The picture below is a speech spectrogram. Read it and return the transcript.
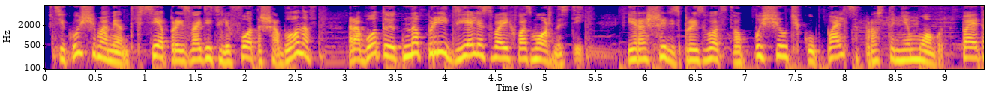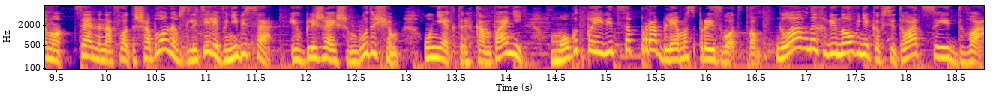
В текущий момент все производители фотошаблонов работают на пределе своих возможностей – и расширить производство по щелчку пальца просто не могут. Поэтому цены на фотошаблоны взлетели в небеса, и в ближайшем будущем у некоторых компаний могут появиться проблемы с производством. Главных виновников ситуации два.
